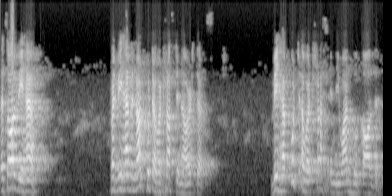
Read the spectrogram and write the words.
That's all we have. But we have not put our trust in ourselves. We have put our trust in the one who called us.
